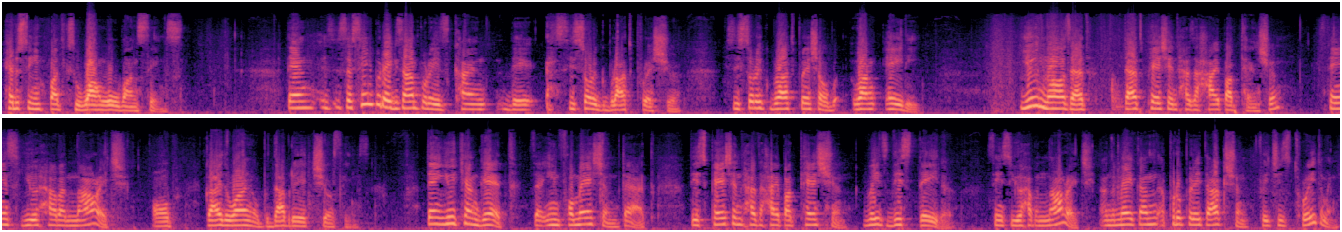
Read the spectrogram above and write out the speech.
health informatics 101 things. Then the simple example is kind the systolic blood pressure. Systolic blood pressure of 180. You know that that patient has a hypertension since you have a knowledge of guideline of WHO things. Then you can get the information that this patient has hypertension with this data, since you have a knowledge, and make an appropriate action, which is treatment.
